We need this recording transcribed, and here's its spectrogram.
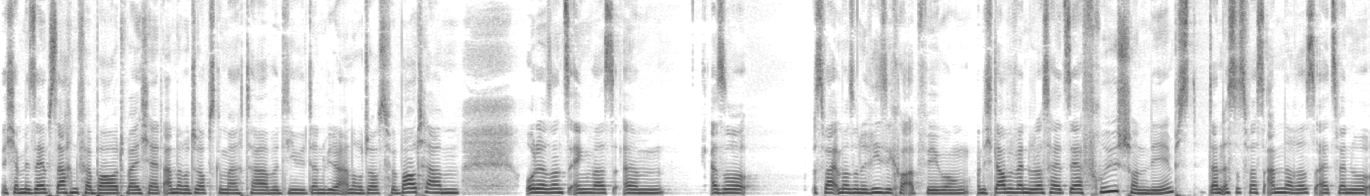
ich habe mir selbst Sachen verbaut, weil ich halt andere Jobs gemacht habe, die dann wieder andere Jobs verbaut haben oder sonst irgendwas. Ähm, also es war immer so eine Risikoabwägung. Und ich glaube, wenn du das halt sehr früh schon lebst, dann ist es was anderes, als wenn du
